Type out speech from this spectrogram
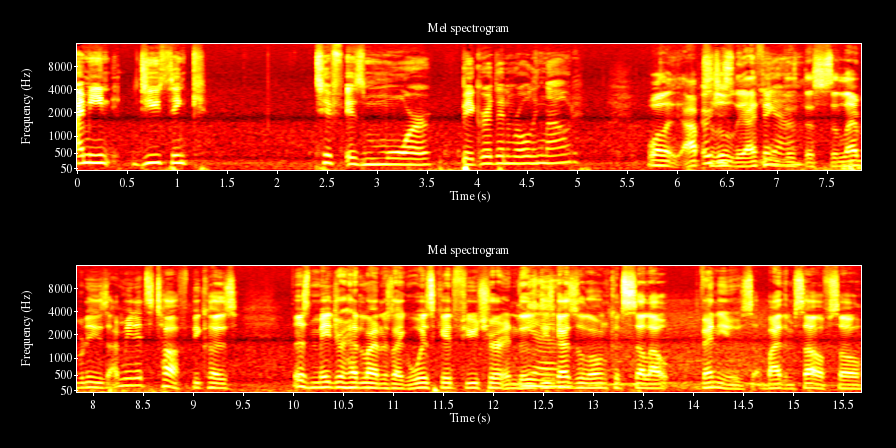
I mean, do you think TIFF is more bigger than Rolling Loud? Well, absolutely. I think yeah. the, the celebrities. I mean, it's tough because there's major headliners like Wizkid, Future, and those, these guys alone could sell out venues by themselves. So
